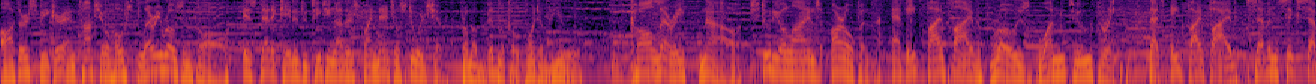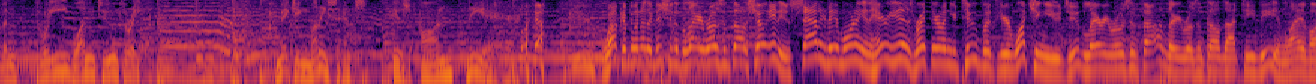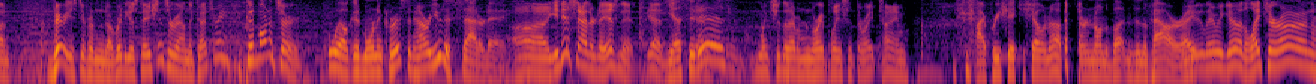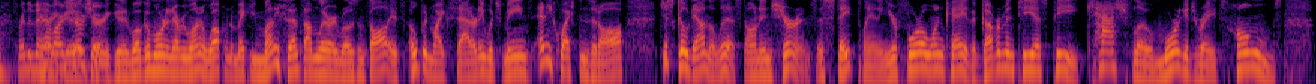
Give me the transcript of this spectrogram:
Author, speaker, and talk show host Larry Rosenthal is dedicated to teaching others financial stewardship from a biblical point of view. Call Larry now. Studio lines are open at 855 Rose 123. That's 855 767 3123. Making Money Sense is on the air. Well, Welcome to another edition of the Larry Rosenthal Show. It is Saturday morning, and here he is right there on YouTube. But if you're watching YouTube, Larry Rosenthal, LarryRosenthal.tv, and live on various different uh, radio stations around the country. Good morning, sir. Well, good morning, Chris, and how are you this Saturday? Uh, it is Saturday, isn't it? Yes. Yes, it yes. is. Make sure that I'm in the right place at the right time. I appreciate you showing up, turning on the buttons and the power, right? Yeah, there we go. The lights are on. Ready to very have our good, show show. Very good. Well, good morning, everyone, and welcome to Making Money Sense. I'm Larry Rosenthal. It's Open Mic Saturday, which means any questions at all, just go down the list on insurance, estate planning, your 401k, the government TSP, cash flow, mortgage rates, homes.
